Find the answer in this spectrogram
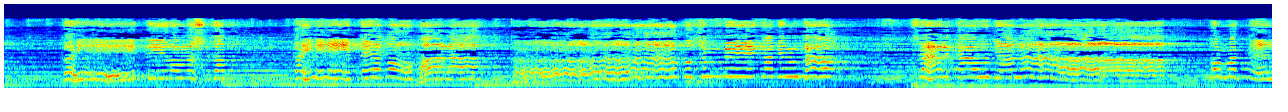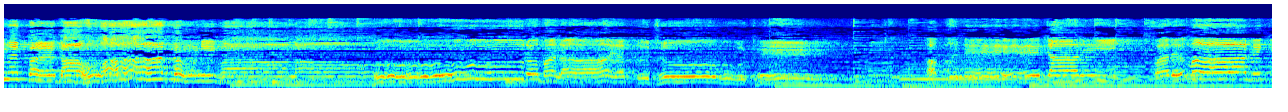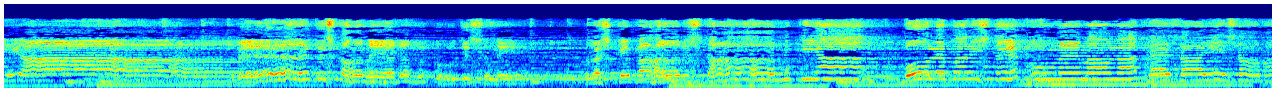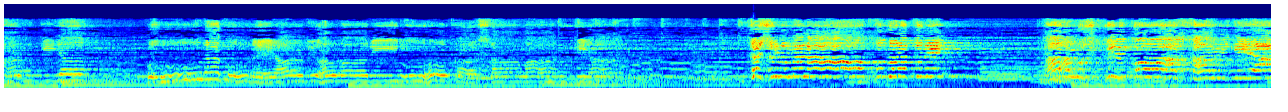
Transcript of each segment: کہیں تیر و نشتر کہیں تیغ و بھالا۔ ہاں، دشمبی کا دن تھا، شہر کا اجالا۔ تو مکے میں پیدا ہوا کمنی والا جھوم اٹھے۔ حق نے جاری فرمان کیا۔ ریگستان عرب کو جس نے رش کے بہرستان کیا، بولے فرشتے، تم نے مولا کیسا یہ سامان کیا۔ پورا تو نے آج ہماری روحوں کا سامان کیا۔ جشن مناؤ، قدرت نے ہر مشکل کو آسان کیا۔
